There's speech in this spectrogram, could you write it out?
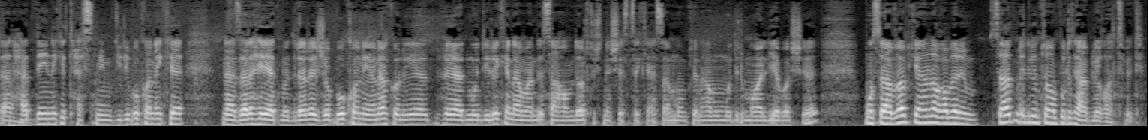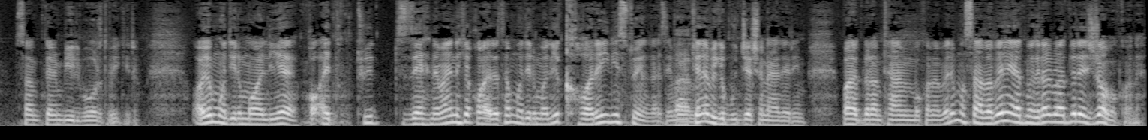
در حد اینه که تصمیم گیری بکنه که نظر هیئت مدیره رو اجرا بکنه یا نکنه. یه هیئت مدیره که نماینده سهامدار توش نشسته که اصلا ممکنه همون مدیر مالیه باشه مصوب کردن آقا بریم 100 میلیون تومان پول تبلیغات بدیم. مثلا بریم بیلبورد بگیریم. آیا مدیر مالیه قاعد توی ذهن من اینه که قاعدتا مدیر مالیه کاری نیست تو این قضیه. بله. ممکنه بگه بودجهشو نداریم باید برم تامین بکنم ولی مصوبه هیئت مدیره رو باید بره اجرا بکنه.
